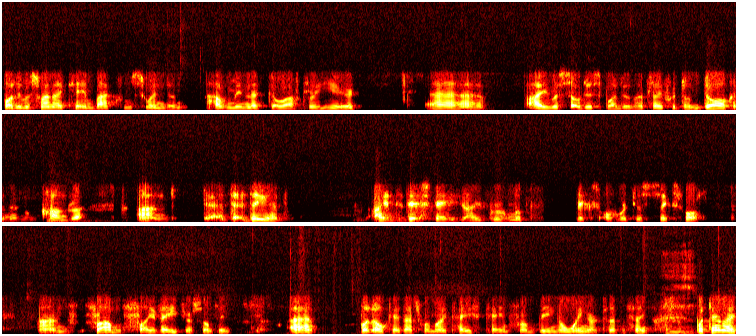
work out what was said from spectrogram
But it was when I came back from Swindon, having been let go after a year, uh, I was so disappointed. And I played for Dundalk and then Condra, and they had. I, at this stage, I had grown up six over just six foot, and from five eight or something. Uh, but okay, that's where my pace came from, being a winger type of thing. Mm. But then I,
